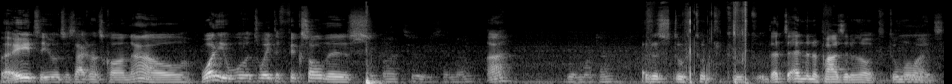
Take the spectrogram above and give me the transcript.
But hey, to you, it's a second call now. What do you? What's way to fix all this? Two, you said no. Huh? Have more time. Let's two, two, two, two, Let's end in a positive note. Two more lines.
